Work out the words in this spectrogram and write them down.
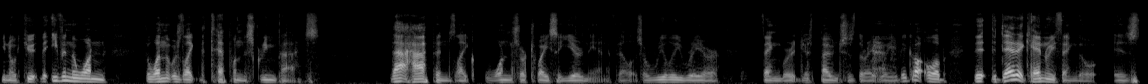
you know, even the one, the one that was like the tip on the screen pass, that happens like once or twice a year in the NFL. It's a really rare thing where it just bounces the right way. They got a little. The, the Derrick Henry thing though is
